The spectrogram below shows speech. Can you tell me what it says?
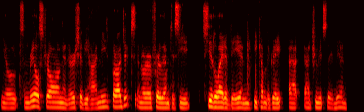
you know, some real strong inertia behind these projects in order for them to see see the light of day and become the great at, attributes they've been.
